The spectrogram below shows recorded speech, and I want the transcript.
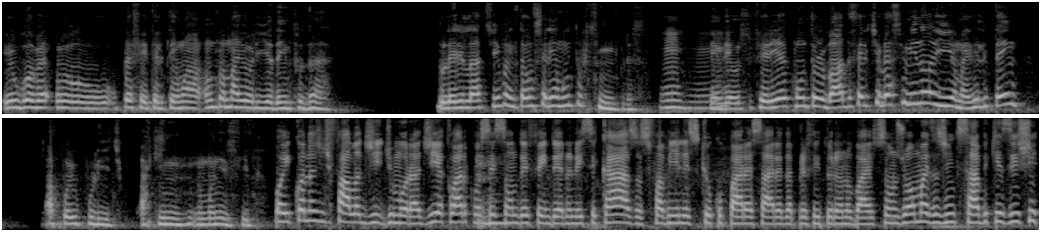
e o, o, o, prefeito ele tem uma ampla maioria dentro da do legislativo, então seria muito simples, uhum. entendeu? Seria conturbado se ele tivesse minoria, mas ele tem apoio político aqui no município. Bom, e quando a gente fala de, de moradia, claro que vocês estão defendendo, nesse caso, as famílias que ocuparam essa área da prefeitura no bairro São João, mas a gente sabe que existe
